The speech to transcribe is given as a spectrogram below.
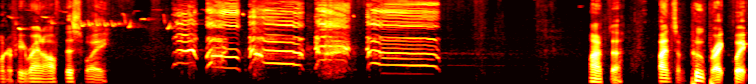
Wonder if he ran off this way. I'll have to find some poop right quick.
